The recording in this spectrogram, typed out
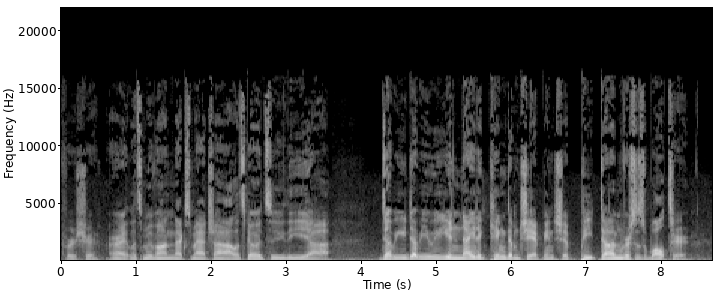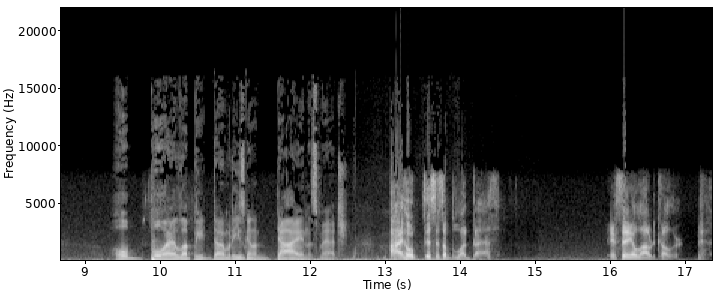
for sure. All right, let's move on. Next match. Uh, let's go to the uh, WWE United Kingdom Championship. Pete Dunne versus Walter. Oh boy, I love Pete Dunne, but he's gonna die in this match. I hope this is a bloodbath. If they allowed color.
